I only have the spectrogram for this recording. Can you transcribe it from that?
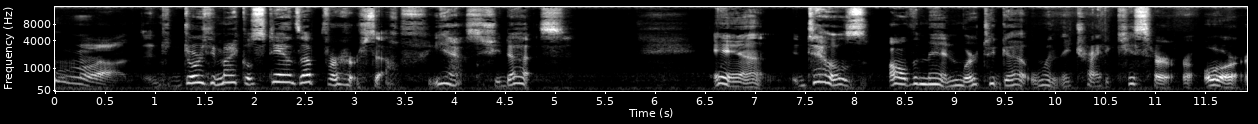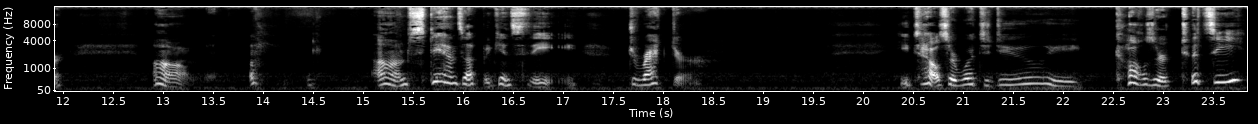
uh, Dorothy Michaels stands up for herself. Yes, she does. And tells all the men where to go when they try to kiss her or, um, um, stands up against the director. He tells her what to do. He calls her Tootsie.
